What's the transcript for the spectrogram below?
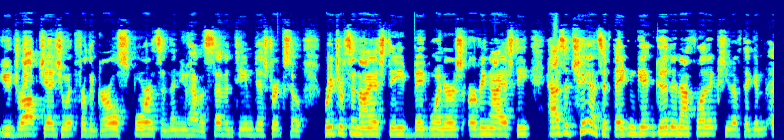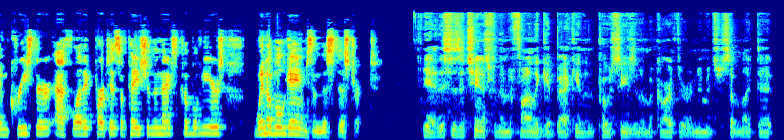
You drop Jesuit for the girls' sports, and then you have a seven-team district. So Richardson ISD, big winners. Irving ISD has a chance if they can get good in athletics. You know, if they can increase their athletic participation the next couple of years, winnable games in this district. Yeah, this is a chance for them to finally get back in the postseason of MacArthur or Nimitz or something like that.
